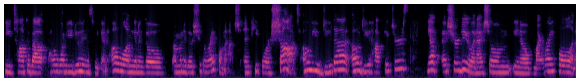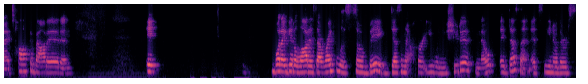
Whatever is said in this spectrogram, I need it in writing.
you talk about oh what are you doing this weekend? Oh well i'm gonna go i'm gonna go shoot a rifle match. And people are shocked. Oh you do that? Oh do you have pictures Yep, I sure do. And I show them, you know, my rifle and I talk about it. And it, what I get a lot is that rifle is so big. Doesn't it hurt you when you shoot it? Nope, it doesn't. It's, you know, there's,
